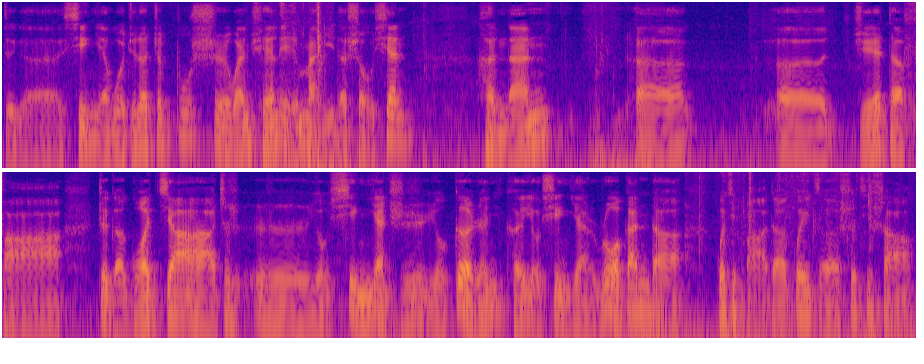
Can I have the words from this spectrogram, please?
这个信念，我觉得这不是完全令人满意的。首先，很难，呃。呃，觉得法这个国家这是有信念，只有个人可以有信念。若干的国际法的规则实际上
